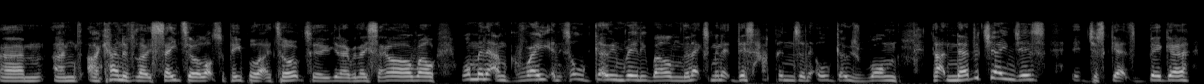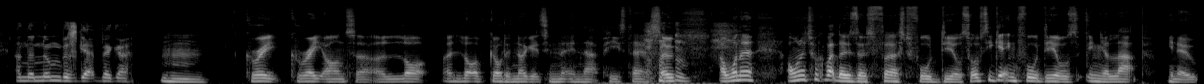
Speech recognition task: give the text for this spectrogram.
Um, and I kind of like say to lots of people that I talk to, you know, when they say, "Oh, well, one minute I'm great and it's all going really well, and the next minute this happens and it all goes wrong," that never changes. It just gets bigger, and the numbers get bigger. Mm, great, great answer. A lot, a lot of golden nuggets in in that piece there. So I wanna, I wanna talk about those those first four deals. So obviously, getting four deals in your lap, you know,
